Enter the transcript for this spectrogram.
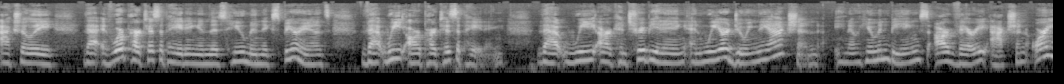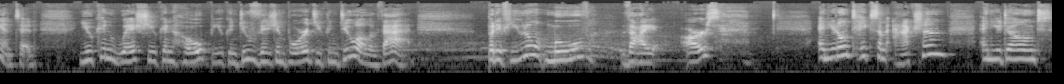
actually, that if we're participating in this human experience, that we are participating, that we are contributing, and we are doing the action. You know, human beings are very action oriented. You can wish, you can hope, you can do vision boards, you can do all of that. But if you don't move thy arse and you don't take some action and you don't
